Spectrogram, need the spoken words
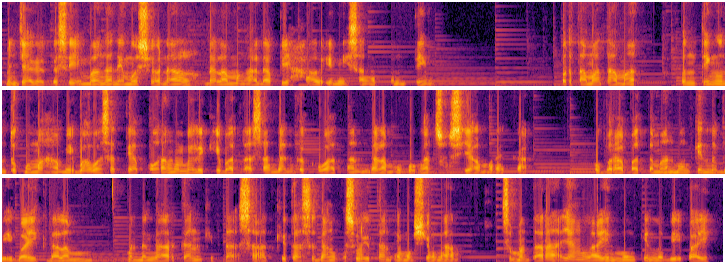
Menjaga keseimbangan emosional dalam menghadapi hal ini sangat penting. Pertama-tama, penting untuk memahami bahwa setiap orang memiliki batasan dan kekuatan dalam hubungan sosial mereka. Beberapa teman mungkin lebih baik dalam mendengarkan kita saat kita sedang kesulitan emosional, sementara yang lain mungkin lebih baik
